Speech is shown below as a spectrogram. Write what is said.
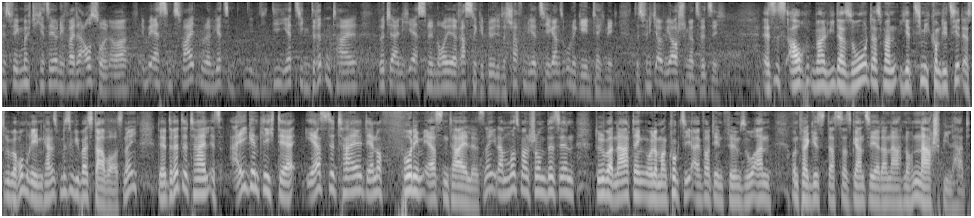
deswegen möchte ich jetzt ja auch nicht weiter ausholen, aber im ersten, zweiten oder jetzt die jetzigen dritten Teil wird ja eigentlich erst eine neue Rasse gebildet. Das schaffen die jetzt hier ganz ohne Gentechnik. Das finde ich irgendwie auch schon ganz witzig es ist auch mal wieder so, dass man hier ziemlich kompliziert erst drüber rumreden kann. Das ist ein bisschen wie bei Star Wars. Ne? Der dritte Teil ist eigentlich der erste Teil, der noch vor dem ersten Teil ist. Ne? Da muss man schon ein bisschen drüber nachdenken oder man guckt sich einfach den Film so an und vergisst, dass das Ganze ja danach noch ein Nachspiel hat.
